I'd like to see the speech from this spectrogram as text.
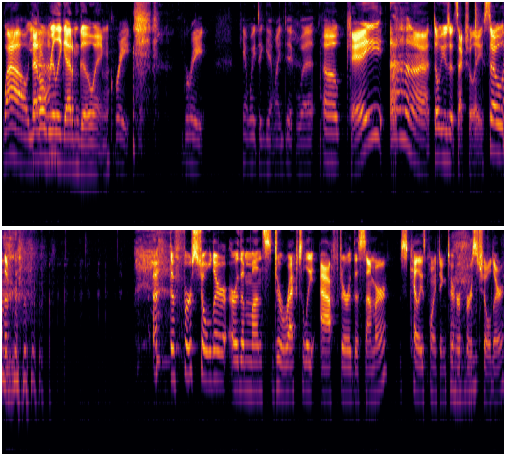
Wow. Yeah. That'll really get them going. great. great. Can't wait to get my dick wet. Okay. Don't use it sexually. So the the first shoulder are the months directly after the summer. Kelly's pointing to her first shoulder,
